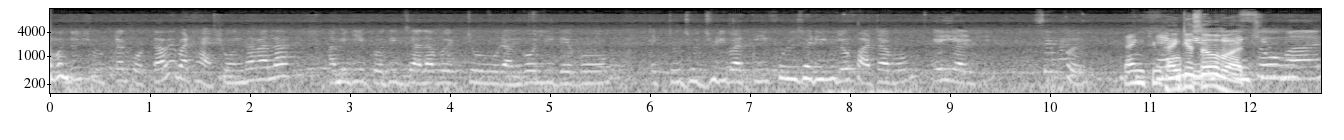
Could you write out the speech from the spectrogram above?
আমাদের শ্যুটটা করতে হবে। বাট হ্যাঁ সন্ধ্যাবেলা আমি গিয়ে প্রদীপ জ্বালাবো একটু রঙ্গোলি দেব একটু ঝুরঝুরি বাতি ফুলঝড়িগুলো ফাটাবো এই আর কি। Simple thank you thank you so much so much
